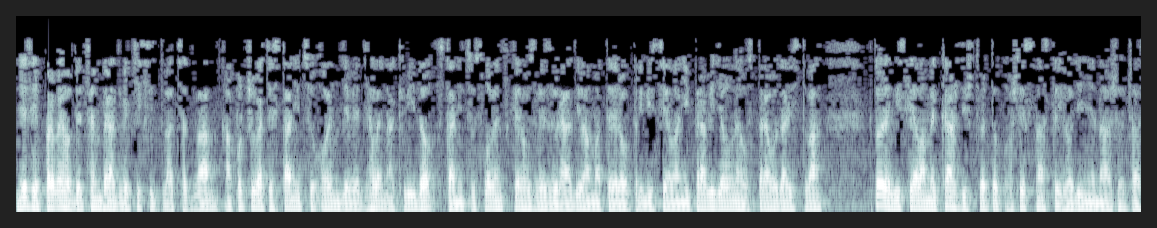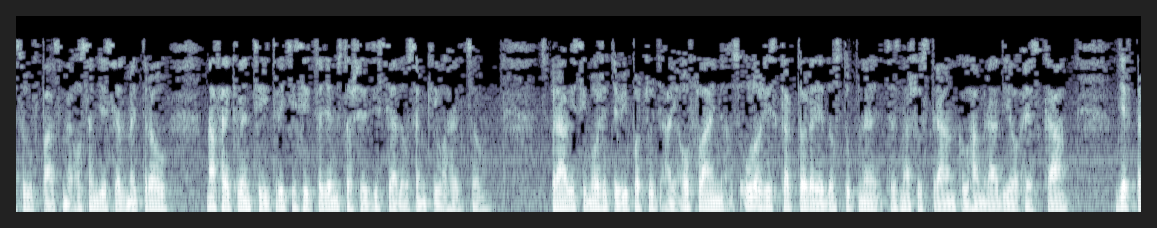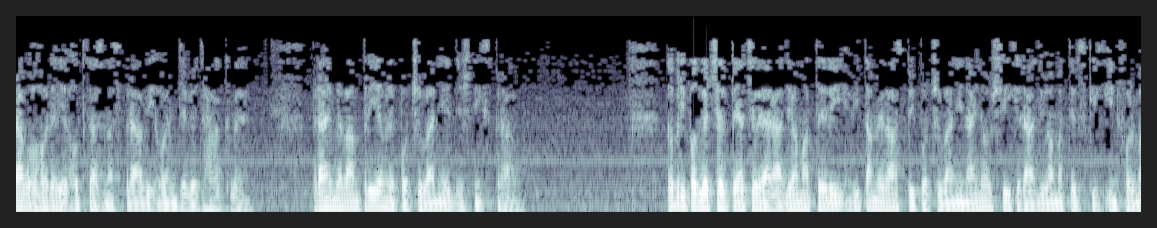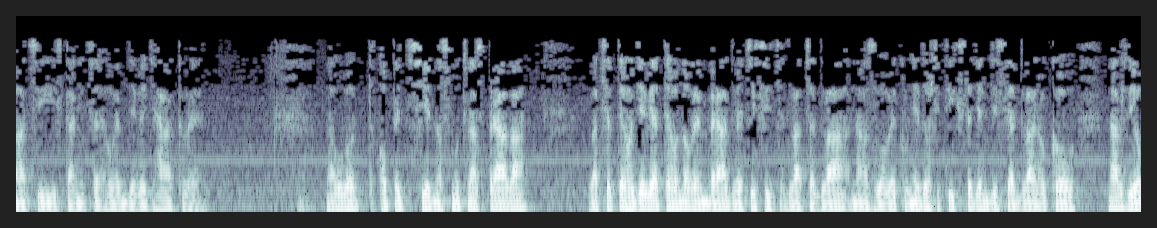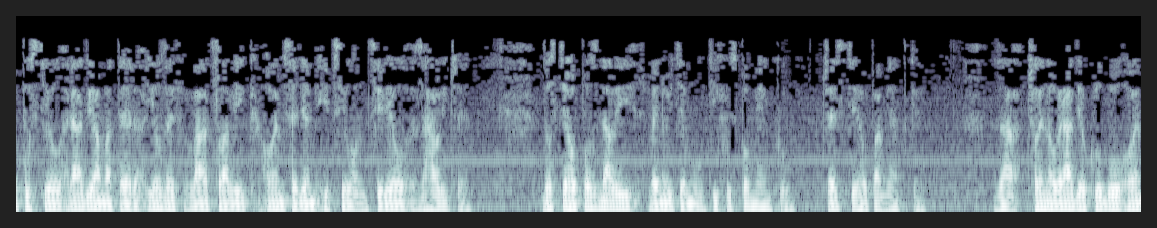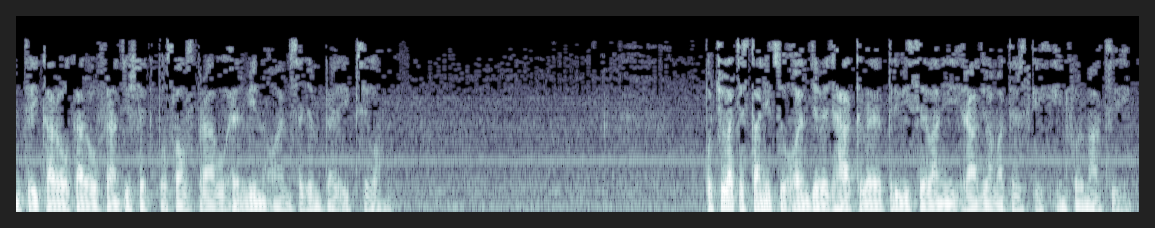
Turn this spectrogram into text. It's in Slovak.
Dnes je 1. decembra 2022 a počúvate stanicu OM9 Helena Kvido, stanicu Slovenského zväzu rádioamatérov pri vysielaní pravidelného spravodajstva, ktoré vysielame každý štvrtok o 16. hodine nášho času v pásme 80 metrov na frekvencii 3768 kHz. Správy si môžete vypočuť aj offline z úložiska, ktoré je dostupné cez našu stránku hamradio.sk kde vpravo hore je odkaz na správy OM9HQ. Prajeme vám príjemné počúvanie dnešných správ. Dobrý podvečer, priatelia radioamatéri. Vítame vás pri počúvaní najnovších radioamatérských informácií stanice OM9HQ. Na úvod opäť jedna smutná správa. 29. novembra 2022 nás vo veku nedožitých 72 rokov navždy opustil rádioamatér Jozef Václavík OM7Y Cyril z Haliče. Kto ste ho poznali, venujte mu tichú spomienku. Čest jeho pamiatke. Za členov rádioklubu OM3 Karol Karol František poslal správu Ervin OM7PY. Počúvate stanicu OM9HQ pri vysielaní radioamatérských informácií.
